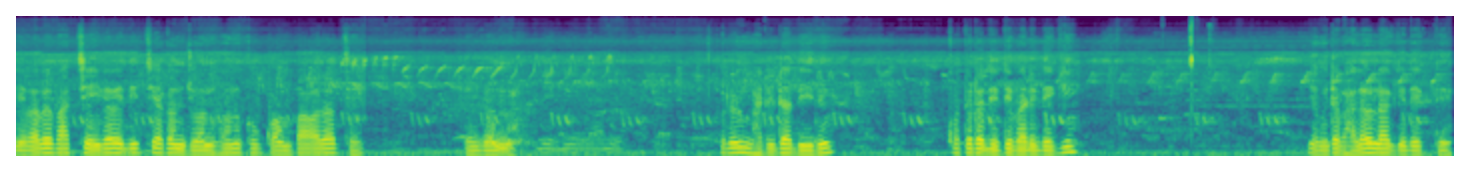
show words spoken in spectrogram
যেভাবে পাচ্ছে, এইভাবে দিচ্ছে, এখন জন ফোন খুব কম পাওয়া যাচ্ছে, সেই জন্য। চলুন ভাটিটা দিই। কতটা দিতে পারি দেখি। জমিটা ভালোও লাগছে দেখতে।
